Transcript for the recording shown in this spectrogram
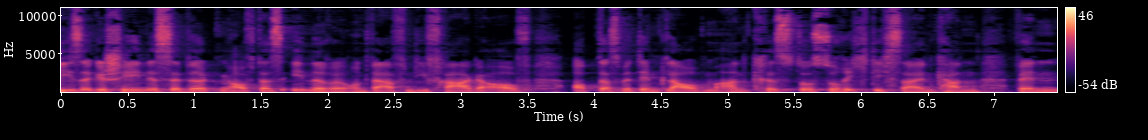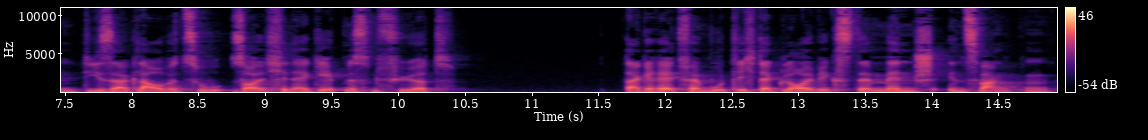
Diese Geschehnisse wirken auf das Innere und werfen die Frage auf, ob das mit dem Glauben an Christus so richtig sein kann, wenn dieser Glaube zu solchen Ergebnissen führt. Da gerät vermutlich der gläubigste Mensch ins Wanken.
